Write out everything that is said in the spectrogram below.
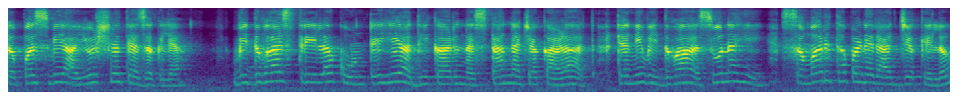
तपस्वी आयुष्य त्या जगल्या. विधवा स्त्रीला कोणतेही अधिकार नसतानाच्या काळात त्यांनी विधवा असूनही समर्थपणे राज्य केलं.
